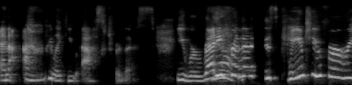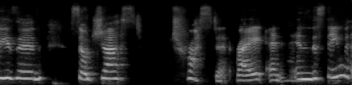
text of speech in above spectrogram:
And I would be like, you asked for this. You were ready Yeah. for this. This came to you for a reason. So just trust it, right? And Mhm. and the same with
